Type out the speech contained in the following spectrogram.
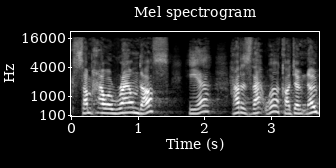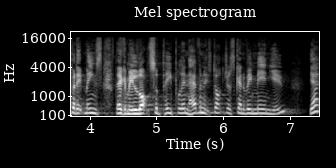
somehow around us here. How does that work? I don't know, but it means there can be lots of people in heaven. It's not just going to be me and you. Yeah?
